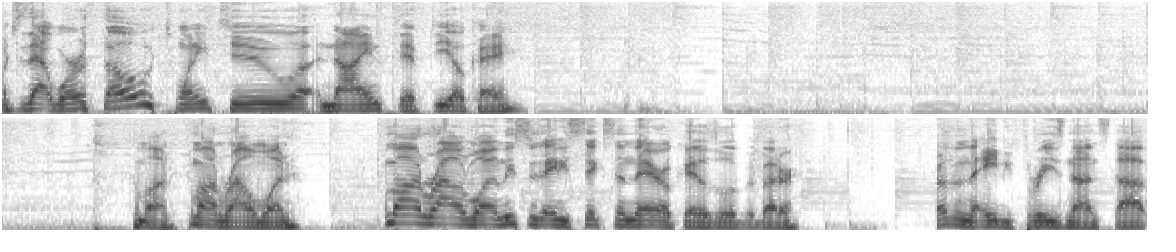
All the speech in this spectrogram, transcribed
Much is that worth though? 22, 950. Okay. Come on. Come on, round one. Come on, round one. At least there's 86 in there. Okay, it was a little bit better. Better than the 83s nonstop.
